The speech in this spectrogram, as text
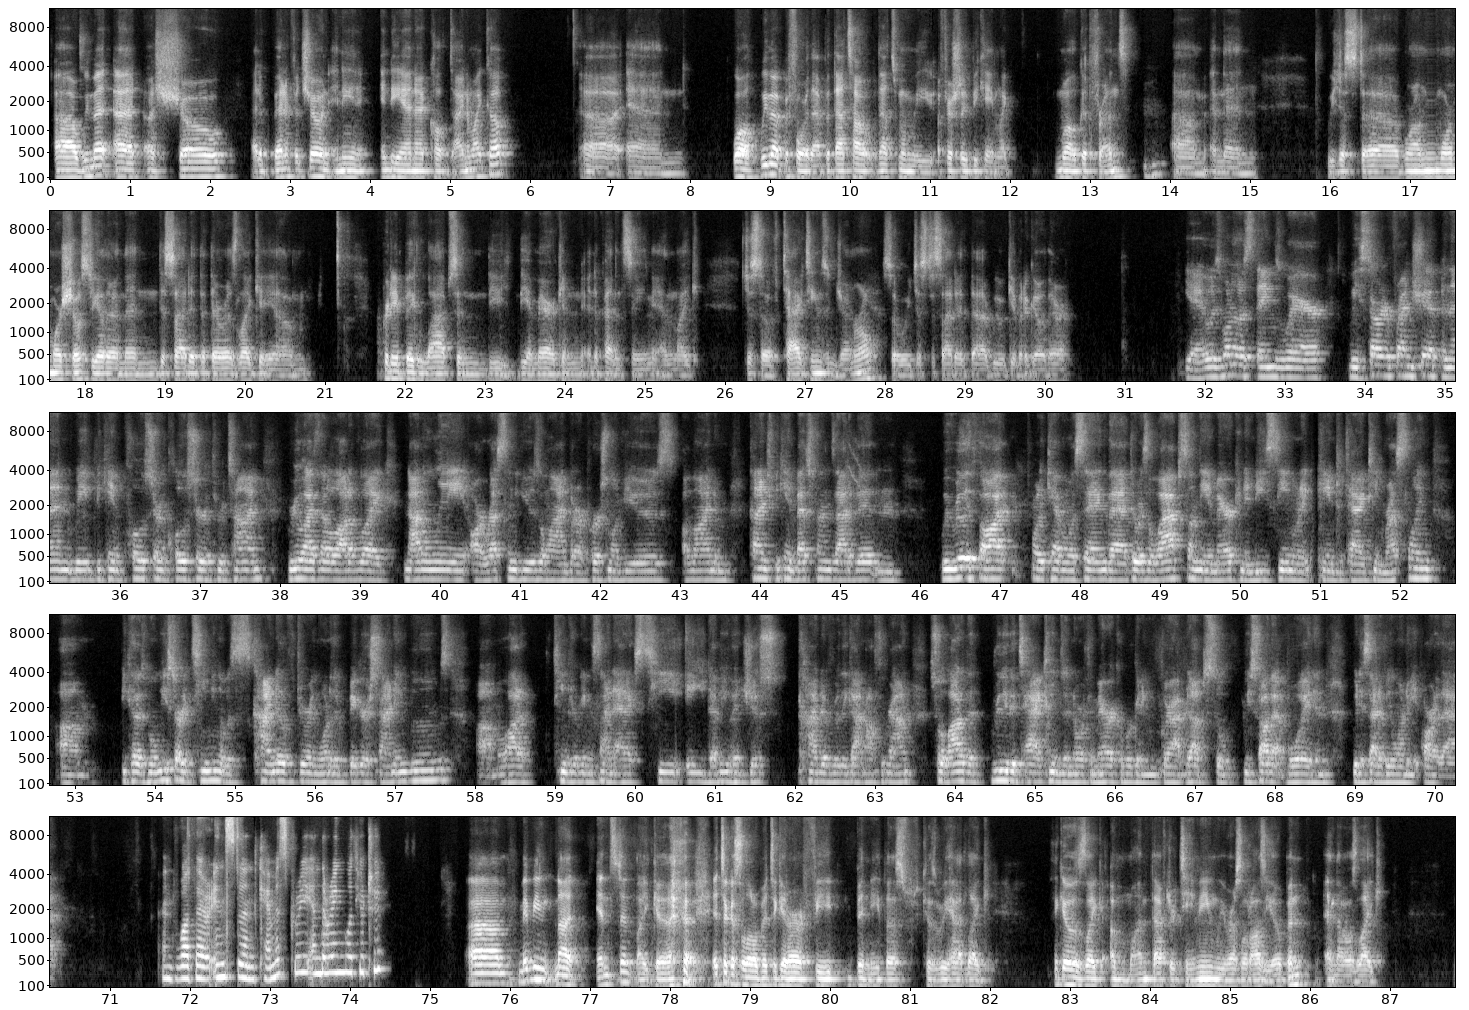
Uh, we met at a show, at a benefit show in Indi- Indiana called Dynamite Cup. Uh, and well, we met before that, but that's how, that's when we officially became like, well, good friends. Mhm. Um, and then we just uh, were on more and more shows together and then decided that there was like a um, pretty big lapse in the the American independent scene and like just of tag teams in general. So we just decided that we would give it a go there. Yeah, it was one of those things where we started a friendship and then we became closer and closer through time. Realized that a lot of like not only our wrestling views aligned, but our personal views aligned and kind of just became best friends out of it. And we really thought, like Kevin was saying, that there was a lapse on the American indie scene when it came to tag team wrestling. Um, because when we started teaming, it was kind of during one of the bigger signing booms. Um, a lot of teams were getting signed to NXT. AEW had just kind of really gotten off the ground. So a lot of the really good tag teams in North America were getting grabbed up. So we saw that void and we decided we wanted to be part of that. And was there instant chemistry in the ring with you two? Um, maybe not instant. Like uh, it took us a little bit to get our feet beneath us because we had like, I think it was like a month after teaming, we wrestled Aussie Open, and that was like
